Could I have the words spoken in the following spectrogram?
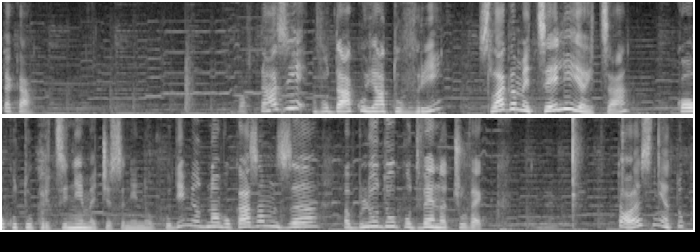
Така. В тази вода, която ври, слагаме цели яйца, колкото прецениме, че са ни необходими. Отново казвам за блюдо по две на човек. Тоест, ние тук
